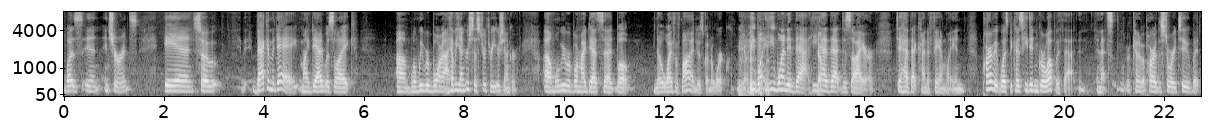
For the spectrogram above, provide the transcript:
was in insurance. And so back in the day, my dad was like, um, when we were born, I have a younger sister, three years younger. Um, when we were born, my dad said, Well, no wife of mine is going to work. You know, he, wa- he wanted that. He Yeah. had that desire to have that kind of family. And part of it was because he didn't grow up with that. And, and that's kind of a part of the story, too. But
